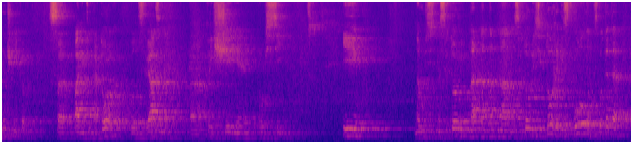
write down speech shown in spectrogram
мучеников, с памятью которых было связано э, крещение Руси. И на, Руси, на, Святой, на, на, на, на Святой Руси тоже исполнилось вот это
